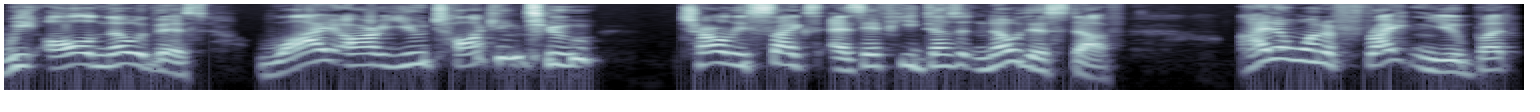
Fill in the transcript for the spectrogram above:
We all know this. Why are you talking to Charlie Sykes as if he doesn't know this stuff? I don't want to frighten you, but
